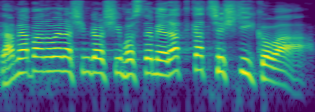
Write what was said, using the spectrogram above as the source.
Dámy a pánové, naším dalším hostem je Radka Třeštíková.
